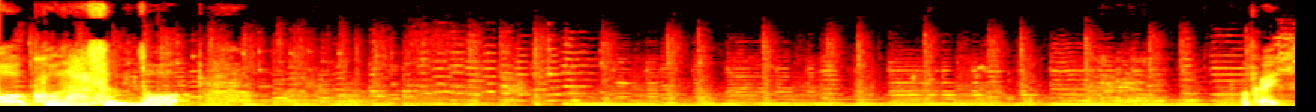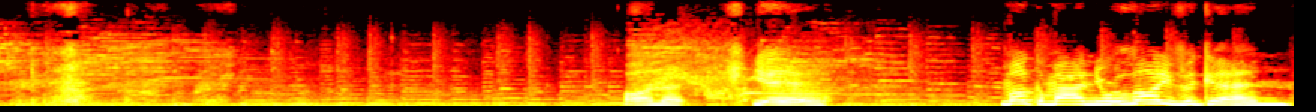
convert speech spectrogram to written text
Oh god, that's a lot. Okay. Oh no. Yeah. Mugman, you're alive again.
